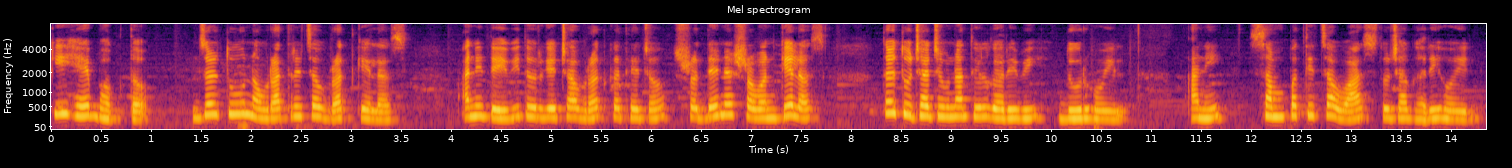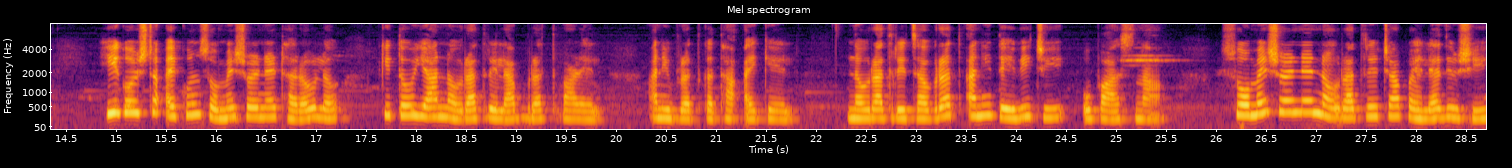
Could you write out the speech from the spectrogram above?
की हे भक्त जर तू नवरात्रीचं व्रत केलंस आणि देवी दुर्गेच्या व्रतकथेचं श्रद्धेने श्रवण केलंस तर तुझ्या जीवनातील गरिबी दूर होईल. आणि संपत्तीचा वास तुझ्या घरी होईल. ही गोष्ट ऐकून सोमेश्वरने ठरवलं की तो या नवरात्रीला व्रत पाळेल आणि व्रतकथा ऐकेल. नवरात्रीचा व्रत आणि देवीची उपासना. सोमेश्वरने नवरात्रीच्या पहिल्या दिवशी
